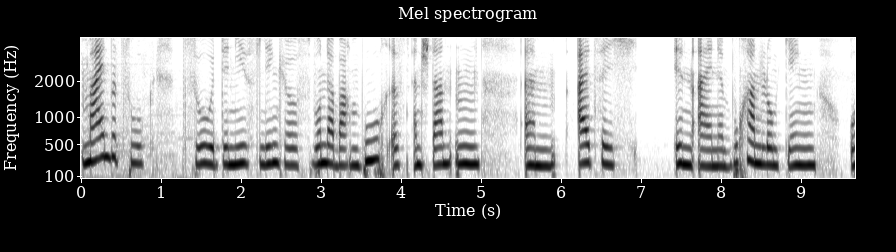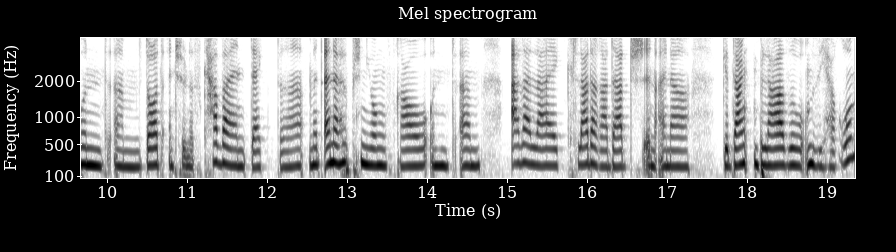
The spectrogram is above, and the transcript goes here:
Mein Bezug zu Denise Linkes wunderbarem Buch ist entstanden, ähm, als ich in eine Buchhandlung ging und ähm, dort ein schönes Cover entdeckte mit einer hübschen jungen Frau und ähm, allerlei Kladderadatsch in einer Gedankenblase um sie herum.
